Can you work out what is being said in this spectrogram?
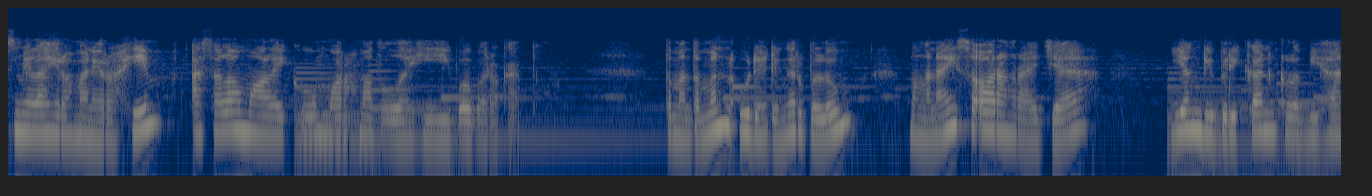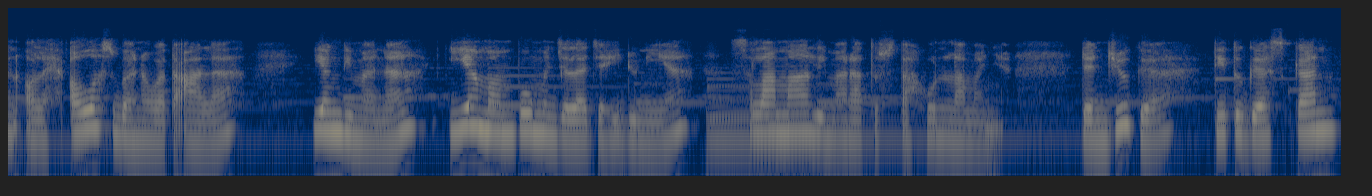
Bismillahirrahmanirrahim. Assalamualaikum warahmatullahi wabarakatuh. Teman-teman udah dengar belum mengenai seorang raja yang diberikan kelebihan oleh Allah Subhanahu wa taala yang di mana ia mampu menjelajahi dunia selama 500 tahun lamanya dan juga ditugaskan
